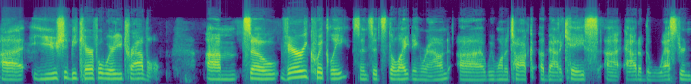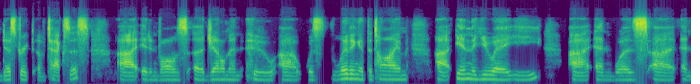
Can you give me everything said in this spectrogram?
uh, you should be careful where you travel. Um, so, very quickly, since it's the lightning round, uh, we want to talk about a case uh, out of the Western District of Texas. Uh, it involves a gentleman who uh, was living at the time uh, in the UAE uh, and was and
